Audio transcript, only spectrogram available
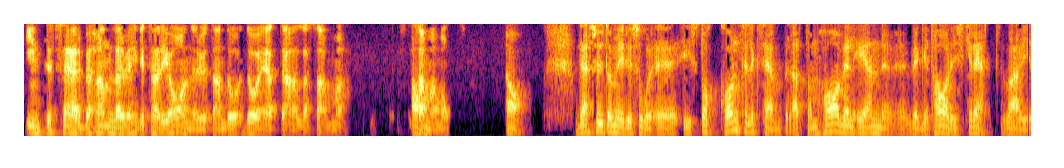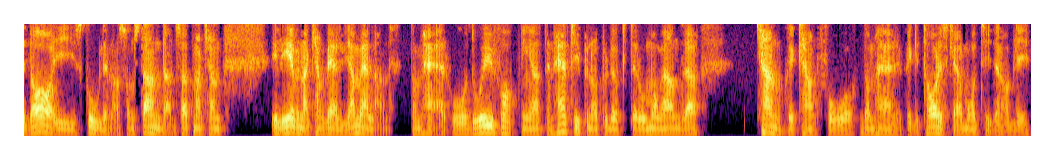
inte särbehandlar vegetarianer utan då, då äter alla samma, ja. samma mat. Ja. Dessutom är det så eh, i Stockholm till exempel att de har väl en vegetarisk rätt varje dag i skolorna som standard så att man kan eleverna kan välja mellan de här och då är ju förhoppningen att den här typen av produkter och många andra kanske kan få de här vegetariska måltiderna att bli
